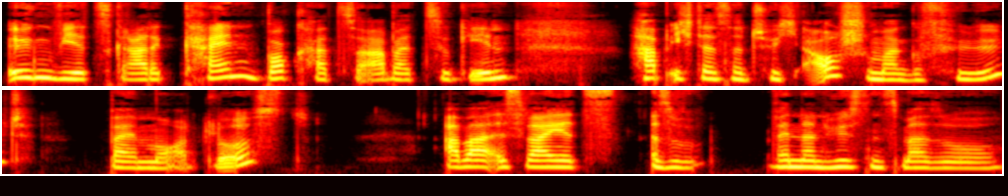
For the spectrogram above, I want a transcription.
irgendwie jetzt gerade keinen Bock hat, zur Arbeit zu gehen, habe ich das natürlich auch schon mal gefühlt bei Mordlust. Aber es war jetzt, also wenn dann höchstens mal so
